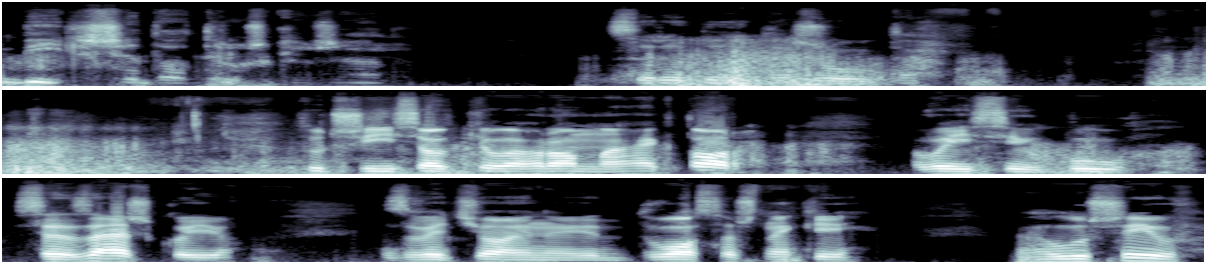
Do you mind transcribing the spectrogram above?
більше, да, трошки вже. Серединка жовта. Тут 60 кг на гектар. Висів був СЗшкою звичайною. Два сошники глушив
